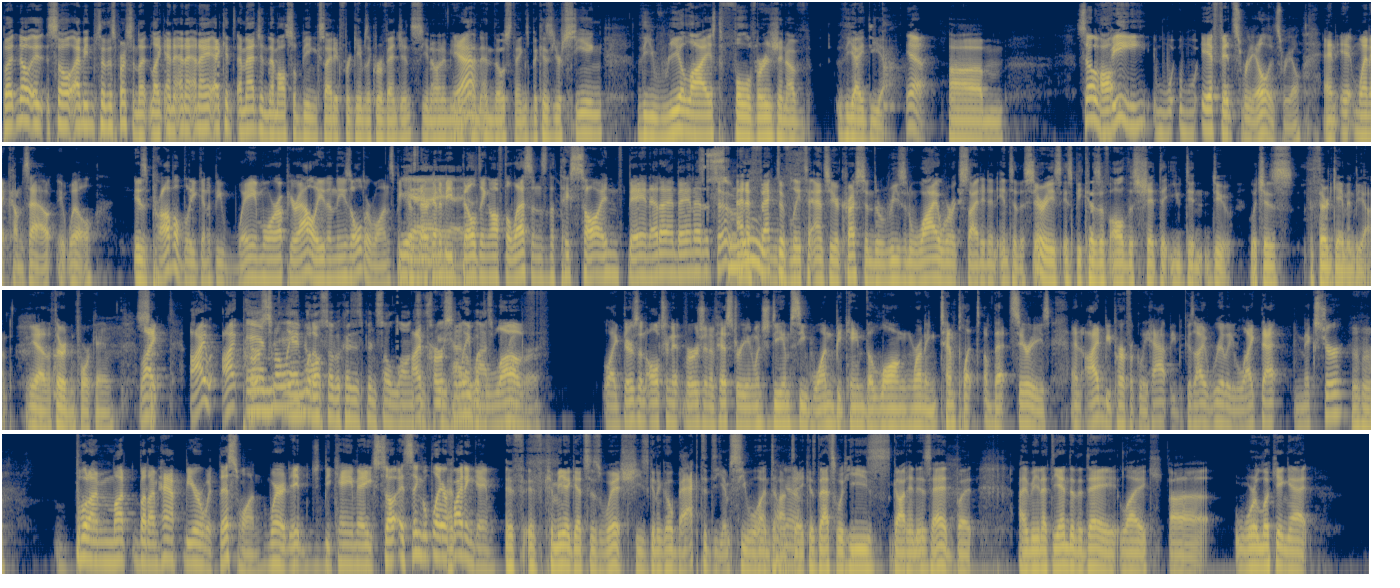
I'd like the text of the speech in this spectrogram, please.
but no, it, so I mean, to this person like, and and, and I, I could imagine them also being excited for games like Revengeance, you know what I mean, Yeah. and, and those things because you're seeing the realized full version of the idea. yeah. Um, So V, w- w- if it's real, it's real, and it when it comes out, it will. Is probably going to be way more up your alley than these older ones because Yeah, they're going to be yeah, yeah. building off the lessons that they saw in Bayonetta and Bayonetta 2. And effectively, to answer your question, the reason why we're excited and into the series is because of all the shit that you didn't do, which is the third game and beyond. Yeah, the third and fourth game. Like I, I personally and, and would have also because it's been so long. I since we had personally a would last love proper. Like there's an alternate version of history in which DMC one became the long running template of that series, and I'd be perfectly happy because I really like that mixture. Mm-hmm. But I'm much, but I'm happier with this one where it, it became a so a single player fighting game. If if Kamiya gets his wish, he's going to go back to DMC one Dante Yeah. because that's what he's got in his head. But I mean, at the end of the day, like uh, we're looking at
